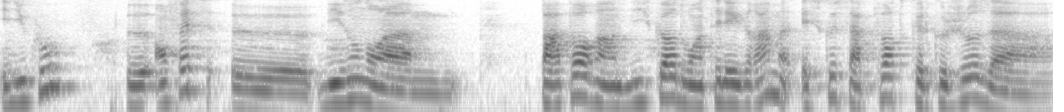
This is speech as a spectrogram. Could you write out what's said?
Et du coup, euh, en fait, euh, disons dans la, par rapport à un Discord ou un Telegram, est-ce que ça apporte quelque chose à...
